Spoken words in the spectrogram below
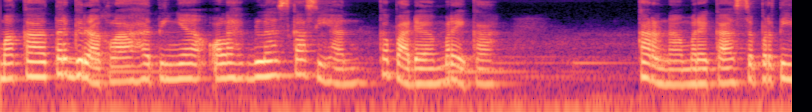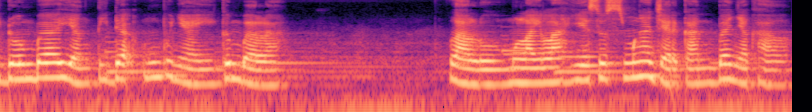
maka tergeraklah hatinya oleh belas kasihan kepada mereka, karena mereka seperti domba yang tidak mempunyai gembala. Lalu mulailah Yesus mengajarkan banyak hal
